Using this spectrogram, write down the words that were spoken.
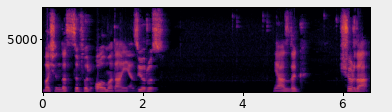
başında sıfır olmadan yazıyoruz. Yazdık. Şurada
